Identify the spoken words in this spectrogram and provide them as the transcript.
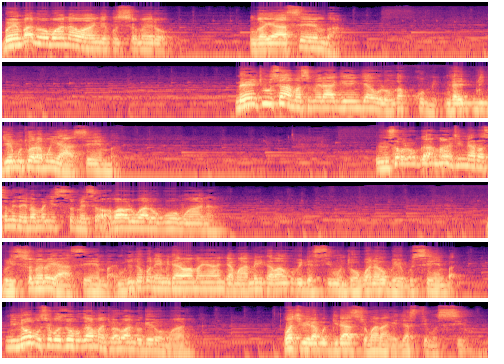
bwe mba n'omwana wange ku ssomero nga yasemba nenkyusa amasomero ag'enjawulo nga kumi nga gyemutwalamu yasemba. Nsobola okugamba nti naabasomesa bebamanyi ssomesa oba olwalo gw'omwana buli ssomero yasemba. Mututeko n'emitala w'amayanja mu amerika bankubidde essimu nti ogwa nawe gwe gusemba nina obusobozi obugamba nti waliwo ndogera omwana. Wakibeera mu giraasi kyomwana wange just musiru aa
